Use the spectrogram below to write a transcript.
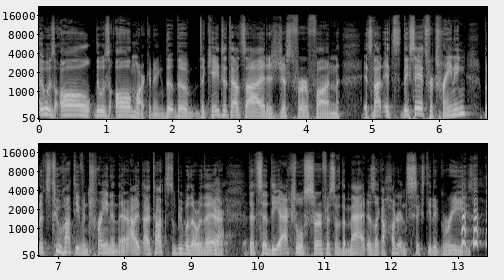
It was all it was all marketing. The the the cage that's outside is just for fun. It's not. It's they say it's for training, but it's too hot to even train in there. I, I talked to some people that were there that said the actual surface of the mat is like 160 degrees.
